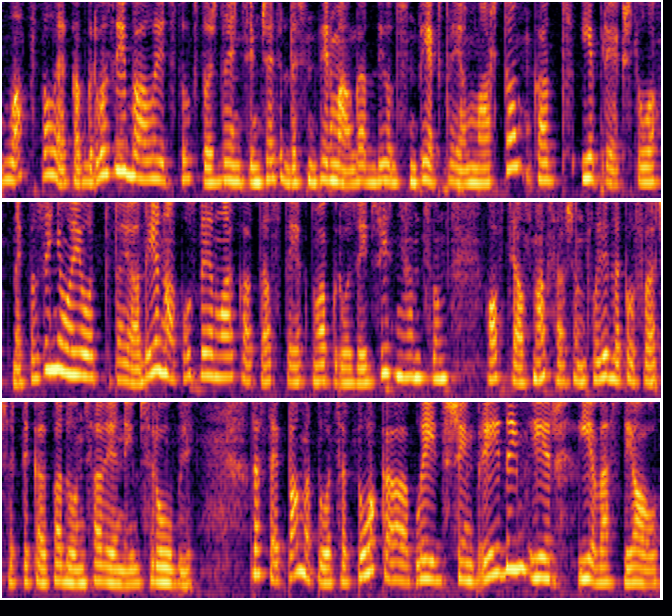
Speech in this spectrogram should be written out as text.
Lats paliek apgrozībā līdz 1941. gada 25. martam, kad iepriekš to nepaziņojot, tajā dienā pusdienlaikā tas tiek no apgrozības izņemts un oficiāls maksāšanas līdzeklis vairs ir tikai Padomju Savienības rubļi. Tas tiek pamatots ar to, ka līdz šim brīdim ir ievesti jau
